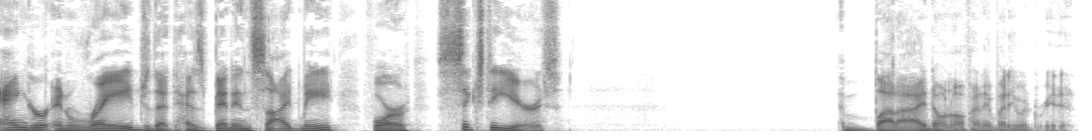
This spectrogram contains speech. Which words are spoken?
anger and rage that has been inside me for 60 years. But I don't know if anybody would read it.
